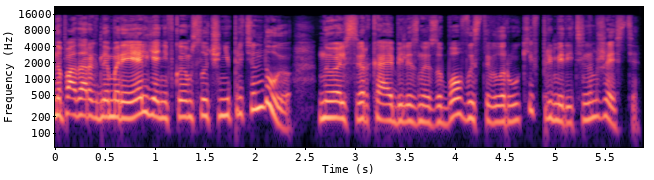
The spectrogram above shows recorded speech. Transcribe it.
на подарок для Мариэль я ни в коем случае не претендую», Ноэль, сверкая белизной зубов, выставил руки в примирительном жесте.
